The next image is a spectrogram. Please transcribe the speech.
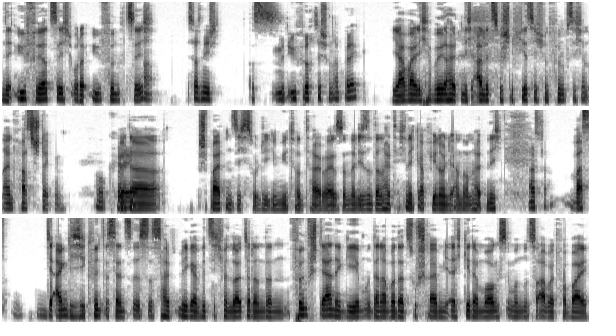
eine Ü40 oder Ü50. Ah. Ist das nicht Das, mit Ü40 schon abgedeckt? ja, weil ich will halt nicht alle zwischen 40 und 50 in ein Fass stecken. Okay. Weil da spalten sich so die Gemüter teilweise. Ne? Die sind dann halt technikaffin und die anderen halt nicht. Klar. Was die eigentliche Quintessenz ist, ist halt mega witzig, wenn Leute dann dann fünf Sterne geben und dann aber dazu schreiben, ja, ich gehe da morgens immer nur zur Arbeit vorbei.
